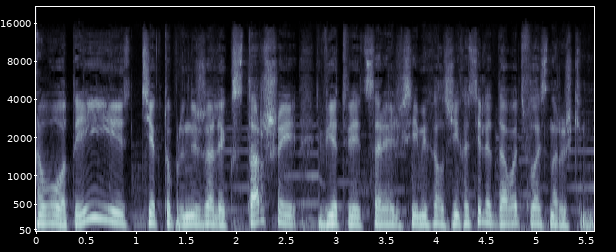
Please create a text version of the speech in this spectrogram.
вот, и те, кто принадлежали к старшей ветви царя Алексея Михайловича, не хотели отдавать власть Нарышкину.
